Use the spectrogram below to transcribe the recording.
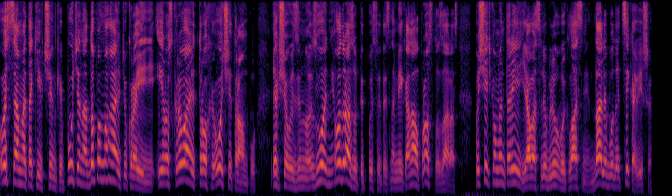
Ось саме такі вчинки Путіна допомагають Україні і розкривають трохи очі Трампу. Якщо ви зі мною згодні, одразу підписуйтесь на мій канал просто зараз. Пишіть коментарі, я вас люблю, ви класні. Далі буде цікавіше.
